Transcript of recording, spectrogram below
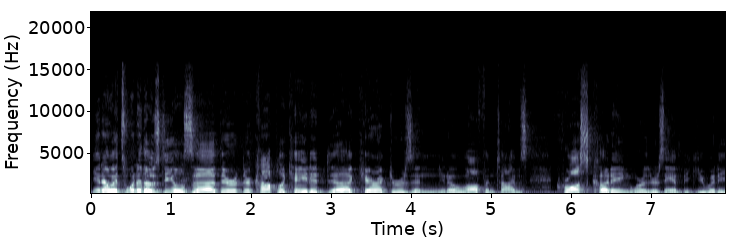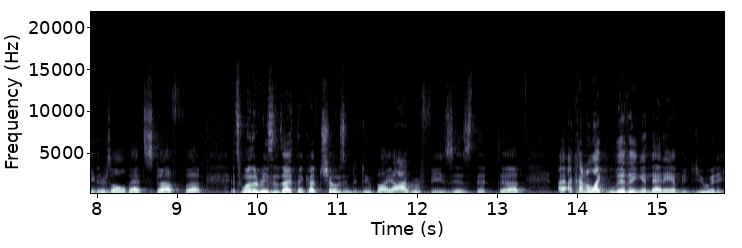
you know, it's one of those deals. Uh, they're they're complicated uh, characters, and you know, oftentimes cross-cutting, or there's ambiguity. There's all that stuff. Uh, it's one of the reasons I think I've chosen to do biographies is that uh, I, I kind of like living in that ambiguity.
